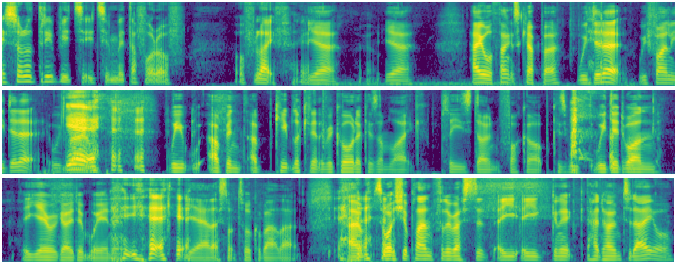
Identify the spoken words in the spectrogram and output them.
a solo trip it's it's a metaphor of of life yeah. yeah, yeah. Hey, well, thanks, Kepa. We did it. We finally did it. We've, Yeah. um, we. I've been. I keep looking at the recorder because I'm like, please don't fuck up because we we did one a year ago, didn't we? Yeah. Yeah. yeah, let's not talk about that. Um, so, what's your plan for the rest of? Are you, are you gonna head home today or?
